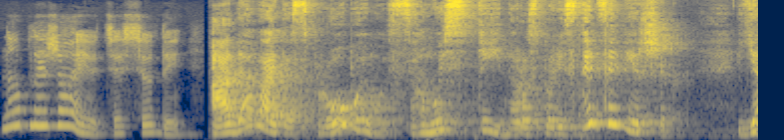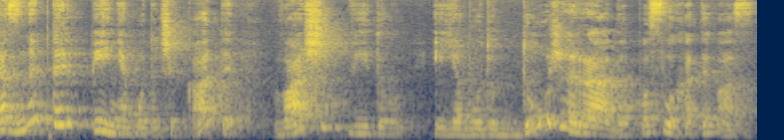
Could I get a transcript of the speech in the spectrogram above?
наближаються сюди. А давайте спробуємо самостійно розповісти цей віршик. Я з нетерпінням буду чекати ваші відео, і я буду дуже рада послухати вас.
